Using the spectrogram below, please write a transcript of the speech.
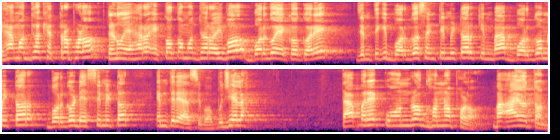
ଏହା ମଧ୍ୟ କ୍ଷେତ୍ରଫଳ ତେଣୁ ଏହାର ଏକକ ମଧ୍ୟ ରହିବ ବର୍ଗ ଏକକରେ ଯେମିତିକି ବର୍ଗ ସେଣ୍ଟିମିଟର କିମ୍ବା ବର୍ଗ ମିଟର ବର୍ଗ ଡେସିମିଟର ଏମିତିରେ ଆସିବ ବୁଝିହେଲା ତାପରେ କୋନ୍ର ଘନଫଳ ବା ଆୟତନ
